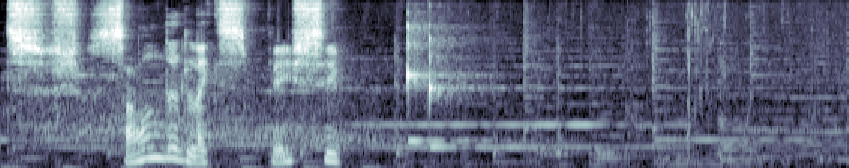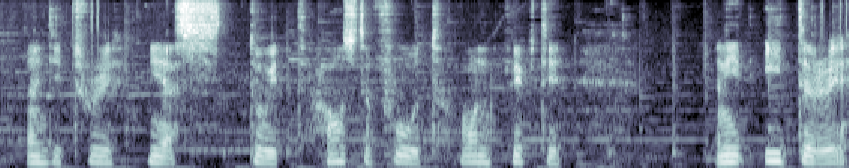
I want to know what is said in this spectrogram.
It sounded like spaceship. 93. Yes, do it. How's the food? 150. I need eatery.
